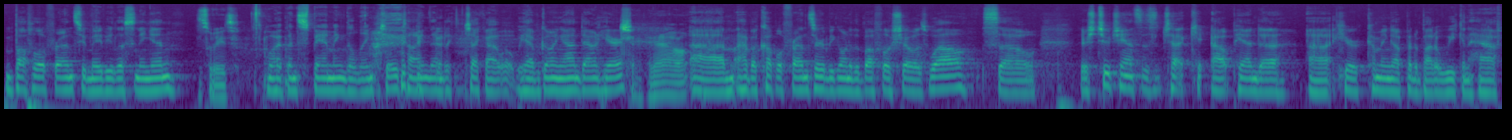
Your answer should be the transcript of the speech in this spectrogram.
Buffalo friends who may be listening in, Sweet. Who I've been spamming the link to, telling them to check out what we have going on down here. Check it out. Um, I have a couple friends that are going to be going to the Buffalo show as well. So there's two chances to check out Panda uh, here coming up in about a week and a half.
